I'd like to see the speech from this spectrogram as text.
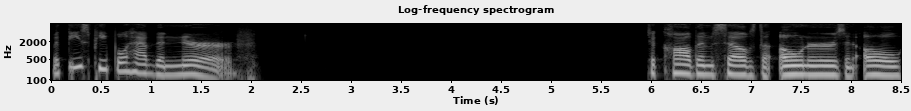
But these people have the nerve to call themselves the owners and oh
